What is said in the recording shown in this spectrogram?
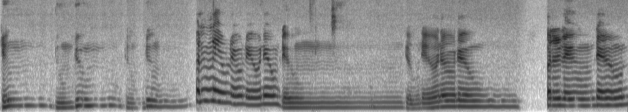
Doom, doom, doom, doom, doom. Ba-da-doom, doom,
